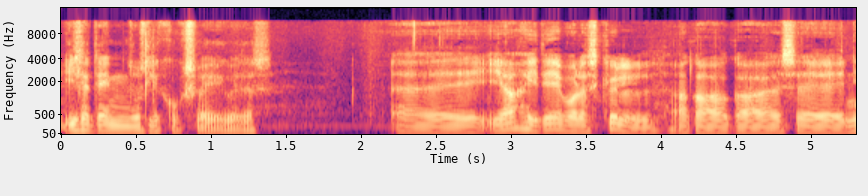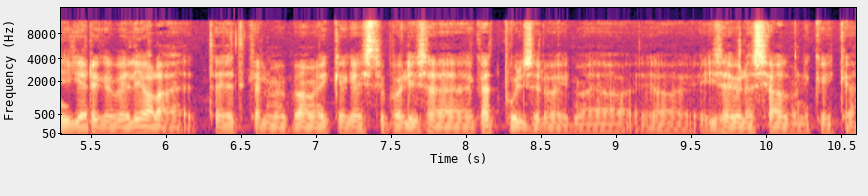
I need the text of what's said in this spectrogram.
iseteeninduslikuks või kuidas? Äh, jah, idee poolest küll, aga, aga see nii kerge veel ei ole, et hetkel me peame ikkagi hästi palju ise kätt pulsil hoidma ja, ja ise üles seadma neid kõike.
